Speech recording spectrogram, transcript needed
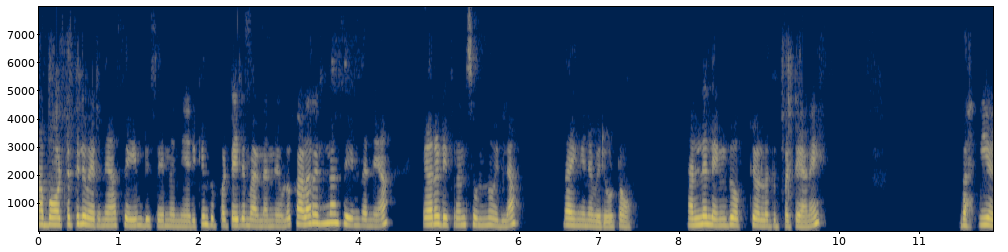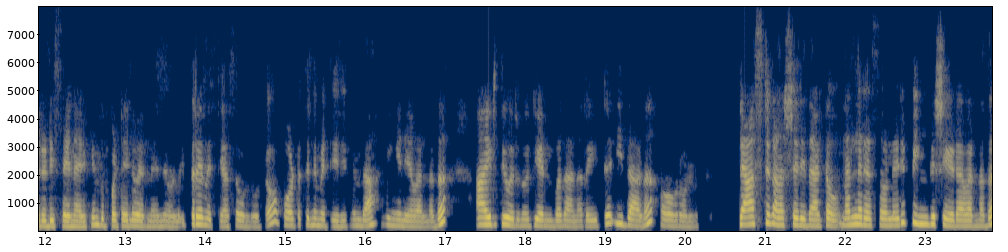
ആ ബോട്ടത്തിൽ വരുന്ന ആ സെയിം ഡിസൈൻ തന്നെയായിരിക്കും. ദുപ്പട്ടയിലും വരണമെന്നേ ഉള്ളൂ. കളർ എല്ലാം സെയിം തന്നെയാ. വേറെ ഡിഫറൻസ് ഒന്നുമില്ല. ഇതാ ഇങ്ങനെ വരും കേട്ടോ. നല്ല ലെങ്തും ഒക്കെ ഉള്ള ദുപ്പട്ടയാണേ. ഈ ഒരു ഡിസൈൻ ആയിരിക്കും ദുപ്പട്ടയിൽ വരുന്നതേ ഉള്ളൂ. ഇത്രയും വ്യത്യാസം ഉള്ളൂ കേട്ടോ. കോട്ടത്തിന്റെ മെറ്റീരിയൽ എന്താ ഇങ്ങനെയാ വരുന്നത് ആയിരത്തി ഒരുന്നൂറ്റി എൺപതാണ് റേറ്റ് ഇതാണ് overall look last colour shade ഇതാട്ടോ നല്ല രസമുള്ള ഒരു പിങ്ക് ഷെയ്ഡാ വരുന്നത്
